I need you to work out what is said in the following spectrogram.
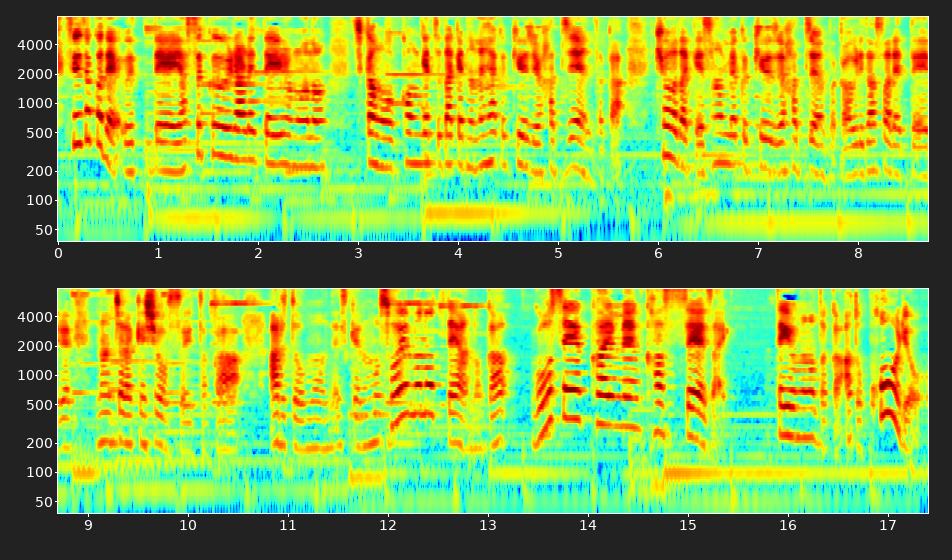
そういうとこで売って安く売られているものしかも今月だけ798円とか今日だけ398円とか売り出されているなんちゃら化粧水とかあると思うんですけどもそういうものってあのが合成界面活性剤っていうものとかあと香料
